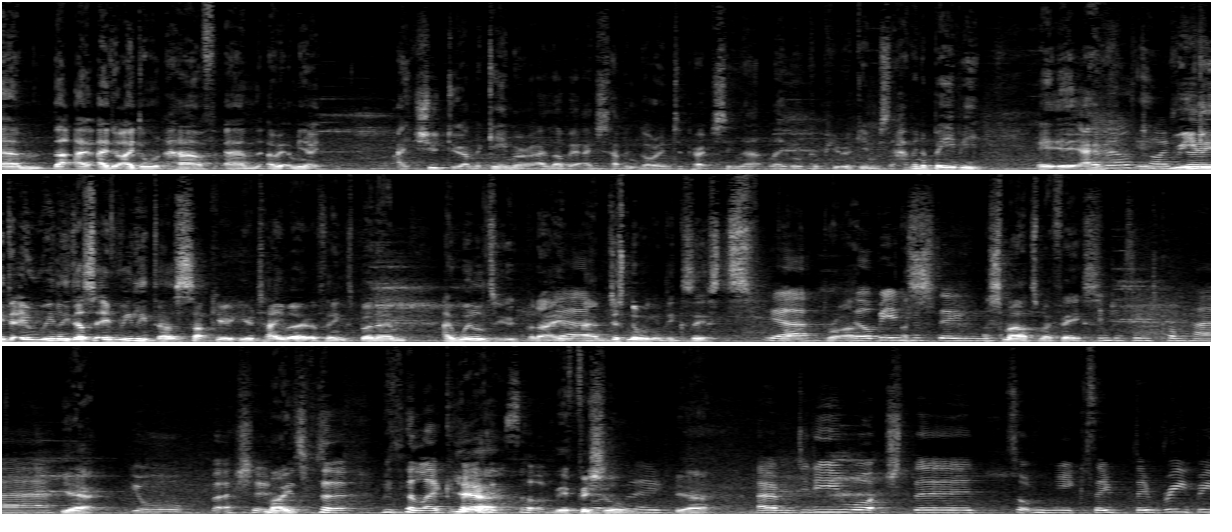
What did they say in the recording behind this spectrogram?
Um, that I, I, I don't have. Um, I mean, I, I should do. I'm a gamer. I love it. I just haven't got into purchasing that Lego computer game. So having a baby, it, it, it really, it really does. It really does suck your, your time out of things. But um, I will do. But I, Yeah. um, just knowing it exists. yeah. brought a- It'll be interesting. A, smile to my face. interesting to compare Yeah, your version Right. with the with the Lego. Yeah, sort of the official. yeah. Um, did you watch the sort of new? Because they they rebooted.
